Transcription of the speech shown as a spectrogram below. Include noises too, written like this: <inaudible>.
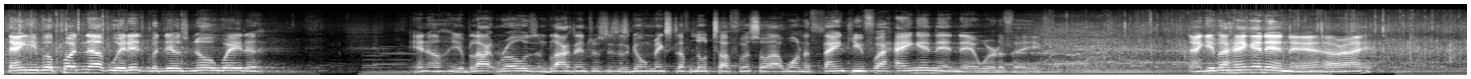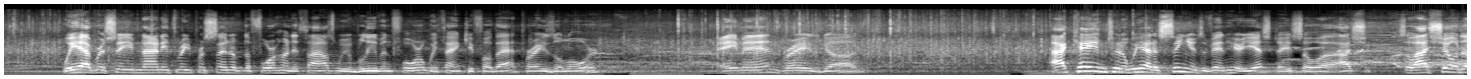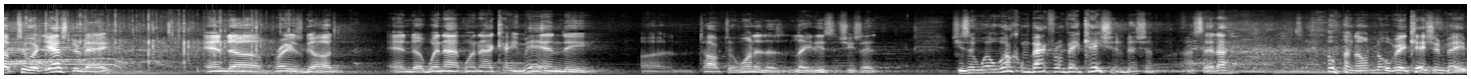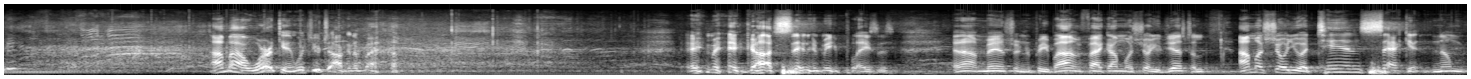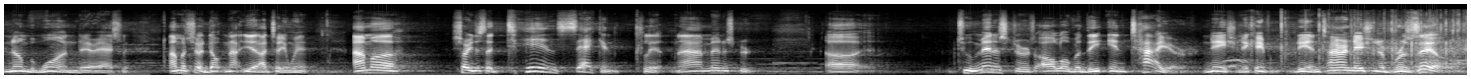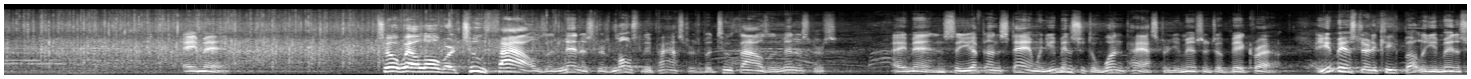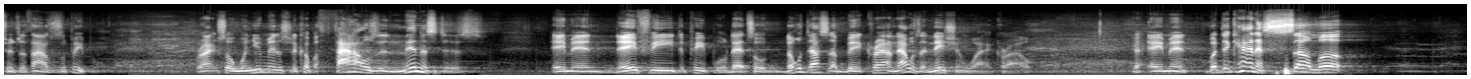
Thank you for putting up with it, but there's no way to you know, your block roads and block entrances is going to make stuff a little tougher. So I want to thank you for hanging in there, Word of Faith. Thank you for hanging in there, all right? We have received 93% of the 400,000 we were believing for. We thank you for that. Praise the Lord. Amen. Praise God. I came to the, we had a seniors event here yesterday, so, uh, I, so I showed up to it yesterday, and uh, praise God. And uh, when I when I came in, the uh, talked to one of the ladies, and she said, she said, "Well, welcome back from vacation, Bishop." I said, "I, <laughs> I went on no vacation, baby. I'm out working. What you talking about?" <laughs> Amen. God's sending me places, and I'm ministering to people. I, in fact, I'm going to show you just a. I'm going to show you a 10 second num, number one there. Ashley. I'm going to show. Don't not yet. I'll tell you when. I'm a. Show you just a 10 second clip. Now, I ministered uh, to ministers all over the entire nation. They came from the entire nation of Brazil. Amen. To well over 2,000 ministers, mostly pastors, but 2,000 ministers. Amen. And so you have to understand when you minister to one pastor, you minister to a big crowd. And you minister to Keith Butler, you minister to thousands of people. Right? So when you minister to a couple thousand ministers, Amen. They feed the people. That so that's a big crowd. that was a nationwide crowd. Amen. But to kind of sum up,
